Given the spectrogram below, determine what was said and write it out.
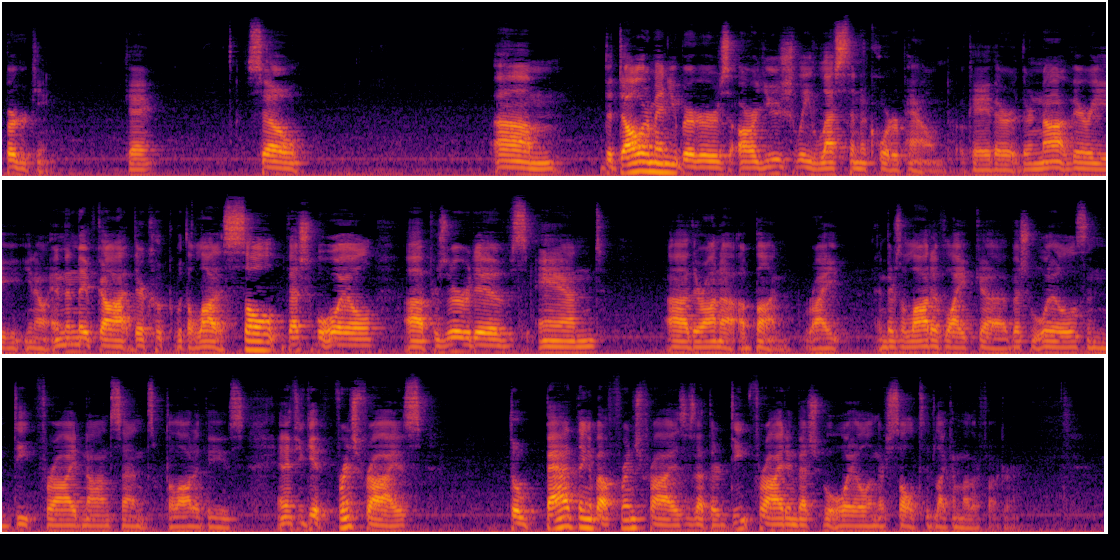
Burger King. Okay? So, um, the dollar menu burgers are usually less than a quarter pound. Okay, they're they're not very you know, and then they've got they're cooked with a lot of salt, vegetable oil, uh, preservatives, and uh, they're on a, a bun, right? and there's a lot of like uh, vegetable oils and deep fried nonsense with a lot of these. And if you get French fries, the bad thing about French fries is that they're deep fried in vegetable oil and they're salted like a motherfucker.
